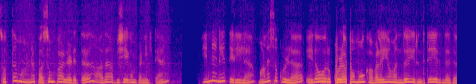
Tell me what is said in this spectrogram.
சுத்தமான பசும்பால் எடுத்து அதை அபிஷேகம் பண்ணிக்கிட்டேன். என்னன்னே தெரியல. மனசுக்குள்ள ஏதோ ஒரு குழப்பமும் கவலையும் வந்து இருந்துகிட்டே இருந்தது.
